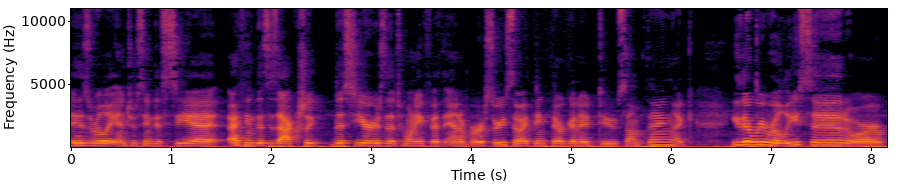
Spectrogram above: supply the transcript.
is really interesting to see it. I think this is actually this year is the 25th anniversary, so I think they're gonna do something like either re-release it or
